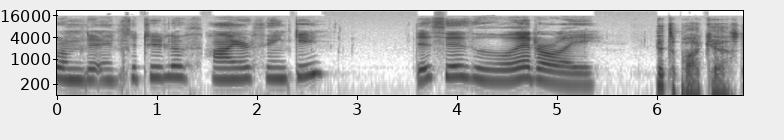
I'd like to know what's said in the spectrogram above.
from the Institute of Higher Thinking. This is literally. It's a podcast.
